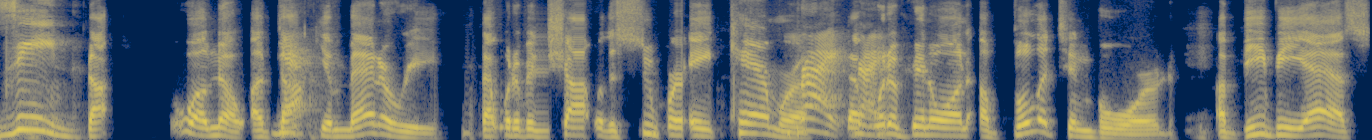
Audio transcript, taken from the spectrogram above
Zine. well, no, a Yeah. documentary that would have been shot with a Super 8 camera Right. that right. would have been on a bulletin board, a BBS,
